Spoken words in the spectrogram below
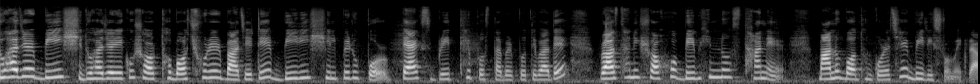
দু হাজার বিশ দু হাজার একুশ অর্থ বছরের বাজেটে বিড়ি শিল্পের উপর ট্যাক্স বৃদ্ধি প্রস্তাবের প্রতিবাদে রাজধানী সহ বিভিন্ন স্থানে মানববন্ধন করেছে বিড়ি শ্রমিকরা।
